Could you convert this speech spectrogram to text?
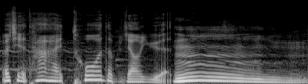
而且它还拖得比较远，嗯，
